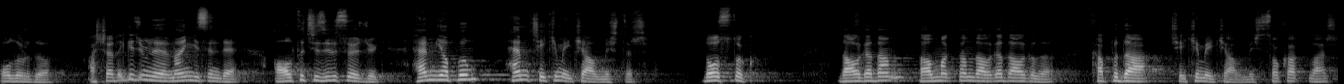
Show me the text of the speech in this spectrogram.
olurdu. Aşağıdaki cümlelerin hangisinde altı çizili sözcük hem yapım hem çekim eki almıştır? Dostluk. Dalgadan, dalmaktan dalga dalgalı. Kapıda çekim eki almış. Sokaklar.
